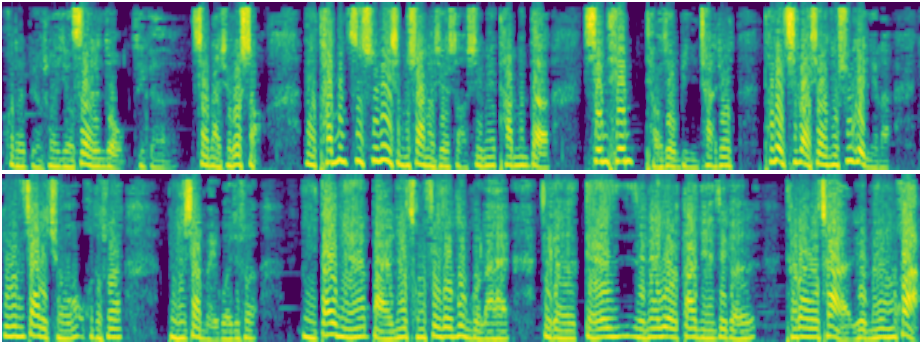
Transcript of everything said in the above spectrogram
或者比如说有色人种这个上大学的少。那他们这是为什么上大学少？是因为他们的先天条件比你差，就是他在起跑线上就输给你了，因为他家里穷，或者说，比如像美国就说，你当年把人家从非洲弄过来，这个给人家又当年这个。条件又差又没文化，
